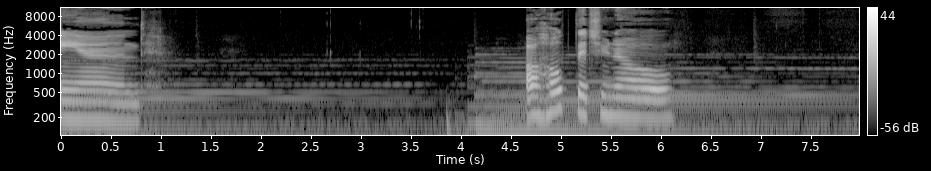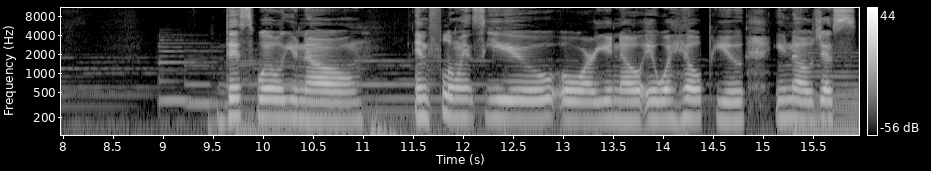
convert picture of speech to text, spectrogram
and I hope that you know this will, you know, influence you or you know it will help you you know just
